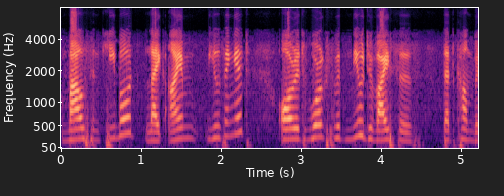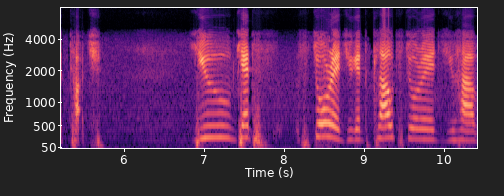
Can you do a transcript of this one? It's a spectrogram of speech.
mouse and keyboard, like I'm using it, or it works with new devices that come with touch. You get storage, you get cloud storage, you have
